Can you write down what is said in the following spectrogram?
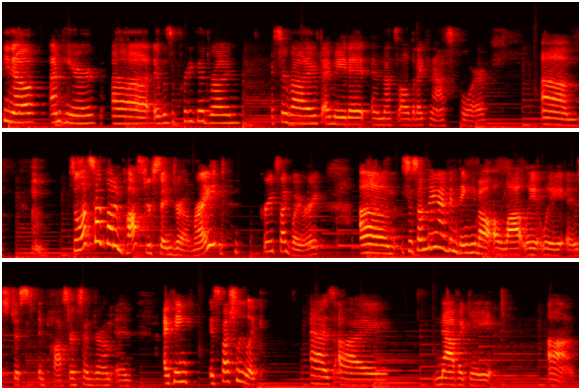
you know, I'm here. Uh, it was a pretty good run. I survived, I made it, and that's all that I can ask for. Um, so let's talk about imposter syndrome, right? Great segue, right? Um, so something I've been thinking about a lot lately is just imposter syndrome, and I think especially like as I navigate um,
